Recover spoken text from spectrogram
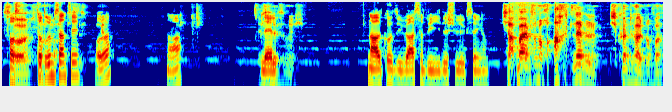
Fast, da drüben war- sind sie, oder? Na, Ich Lel. weiß nicht. na gut, ich weiß nicht, wie ich das wieder gesehen habe. Ich habe einfach noch 8 Level. Ich könnte halt noch was.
